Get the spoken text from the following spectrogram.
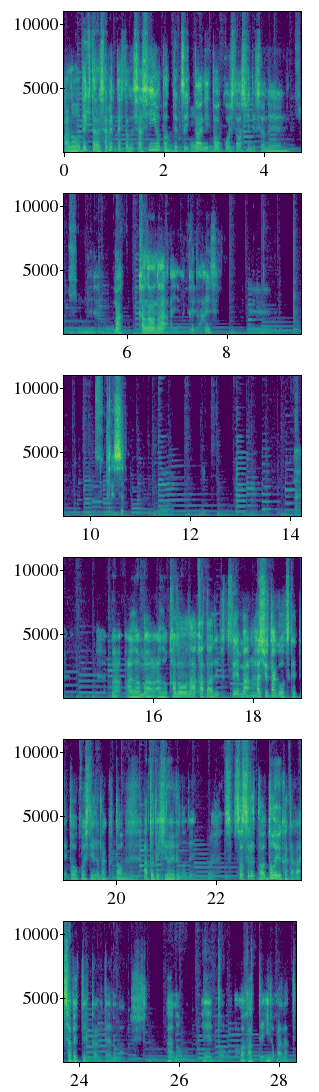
あの、できたら喋った人の写真を撮ってうんツイッターに投稿してほしいんですよね。写真をまあ、可能な、はい、えーすあまあ、あの、まあ、あの、可能な方でですね、まあ、うん。ハッシュタグをつけて投稿していただくと、うん。後で拾えるので、はい。そそうすると、どういう方が喋ってるかみたいのが、あの、えっ、と、分かっていいのかなって。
